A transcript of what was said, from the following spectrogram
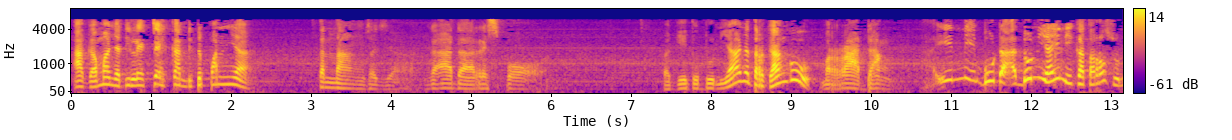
Agamanya dilecehkan di depannya. Tenang saja. Nggak ada respon. Begitu dunianya terganggu, meradang. Nah, ini budak dunia ini kata Rasul.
